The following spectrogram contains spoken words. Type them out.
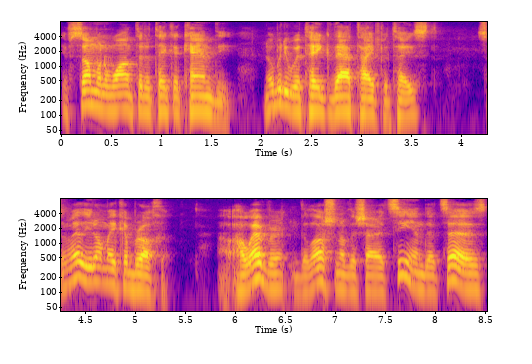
If someone wanted to take a candy, nobody would take that type of taste. So really, you don't make a bracha. However, the lashon of the Sharetzian that says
